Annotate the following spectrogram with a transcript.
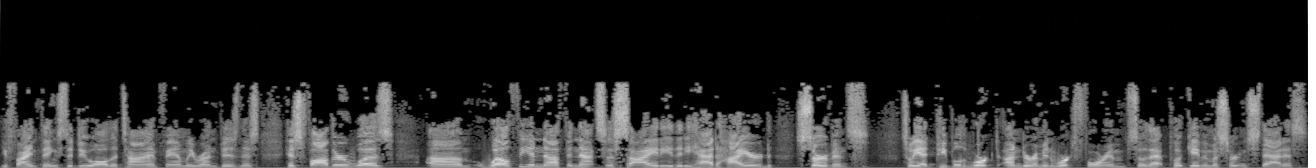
you find things to do all the time, family run business. His father was um, wealthy enough in that society that he had hired servants. So he had people that worked under him and worked for him, so that put, gave him a certain status.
